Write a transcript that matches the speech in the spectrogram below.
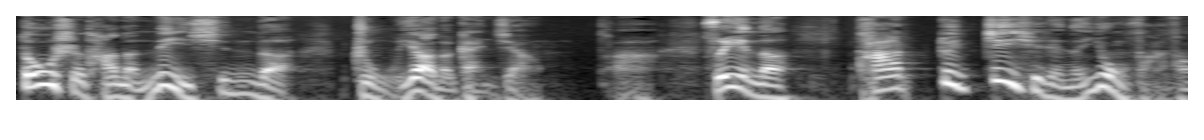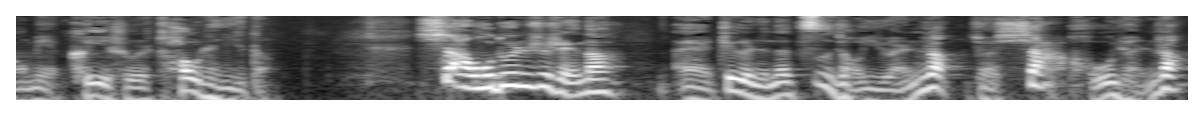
都是他的内心的主要的干将啊。所以呢，他对这些人的用法方面可以说是超人一等。夏侯惇是谁呢？哎，这个人的字叫元让，叫夏侯元让。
